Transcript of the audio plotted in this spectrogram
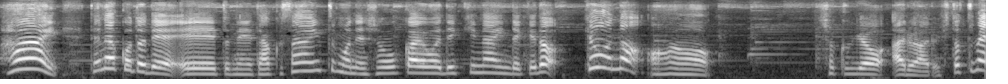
はい。てなことで、えっ、とね、たくさんいつもね、紹介はできないんだけど、今日の、職業あるある一つ目。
